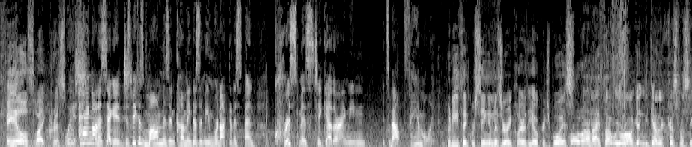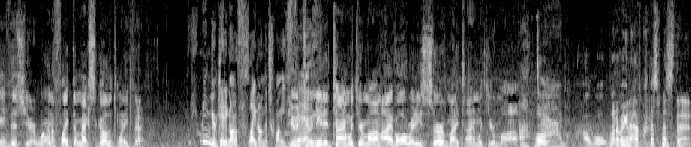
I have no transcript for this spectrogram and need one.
feels like Christmas. Wait, hang on a second. Just because mom isn't coming doesn't mean we're not going to spend Christmas together. I mean, it's about family. Who do you think we're seeing in Missouri, Claire? The Oak Ridge boys? Hold on, I thought we were all getting together Christmas Eve this year. We're on a flight to Mexico the 25th. What do you mean you're getting on a flight on the 25th? You two needed time with your mom. I've already served my time with your mom. Oh, Well- Dad. Oh, well, when are we going to have Christmas then?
